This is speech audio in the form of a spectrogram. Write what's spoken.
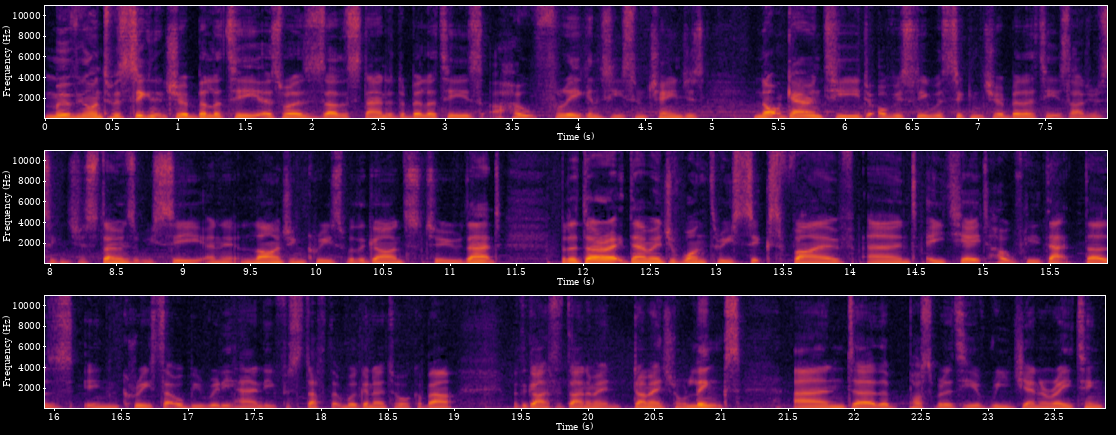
Moving on to his signature ability as well as his other standard abilities, hopefully going to see some changes. Not guaranteed, obviously, with signature ability. It's largely with signature stones that we see and a large increase with regards to that. But a direct damage of 1365 and 88, hopefully that does increase. That will be really handy for stuff that we're going to talk about with regards to dimensional links and uh, the possibility of regenerating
